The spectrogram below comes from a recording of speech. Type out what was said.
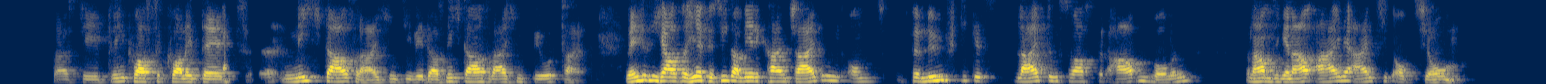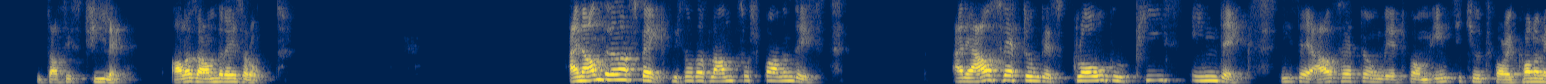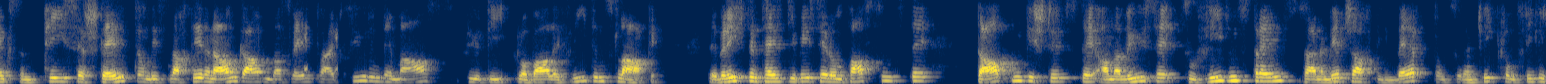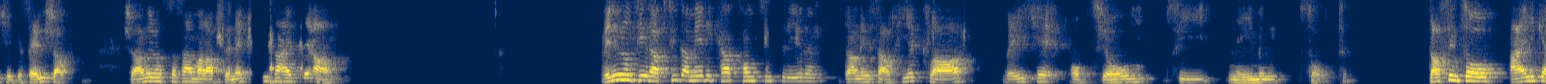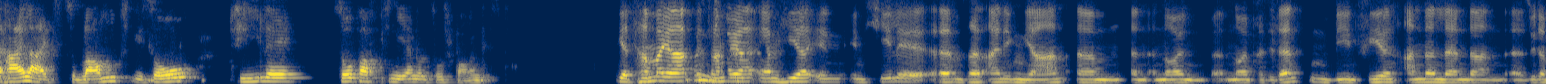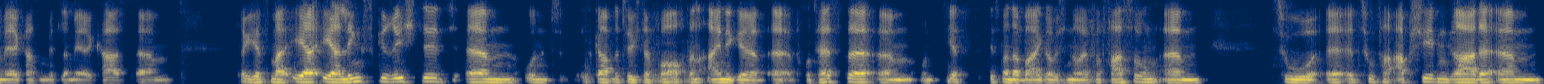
Da ist die Trinkwasserqualität äh, nicht ausreichend, die wird als nicht ausreichend beurteilt. Wenn Sie sich also hier für Südamerika entscheiden und vernünftiges Leitungswasser haben wollen, dann haben Sie genau eine einzige Option. Und das ist Chile. Alles andere ist rot. Ein anderer Aspekt, wieso das Land so spannend ist, eine Auswertung des Global Peace Index. Diese Auswertung wird vom Institute for Economics and Peace erstellt und ist nach deren Angaben das weltweit führende Maß für die globale Friedenslage. Der Bericht enthält die bisher umfassendste datengestützte Analyse zu Friedenstrends, zu einem wirtschaftlichen Wert und zur Entwicklung friedlicher Gesellschaften. Schauen wir uns das einmal auf der nächsten Seite an. Wenn wir uns hier auf Südamerika konzentrieren, dann ist auch hier klar, welche Option Sie nehmen sollten. Das sind so einige Highlights zum Land, wieso Chile so faszinierend und so spannend ist. Jetzt haben wir ja, jetzt haben wir ja ähm, hier in, in Chile ähm, seit einigen Jahren ähm, einen, einen, neuen, einen, neuen, Präsidenten, wie in vielen anderen Ländern äh, Südamerikas und Mittelamerikas, ähm, sage ich jetzt mal, eher, eher links gerichtet. Ähm, und es gab natürlich davor auch dann einige äh, Proteste. Ähm, und jetzt ist man dabei, glaube ich, eine neue Verfassung zu, äh, zu verabschieden gerade.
